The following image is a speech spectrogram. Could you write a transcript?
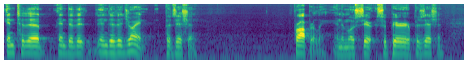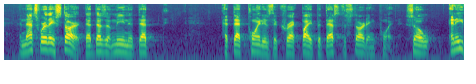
into the, into the, into the joint position properly, in the most superior position. And that's where they start. That doesn't mean that that at that point is the correct bite, but that's the starting point. So any,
